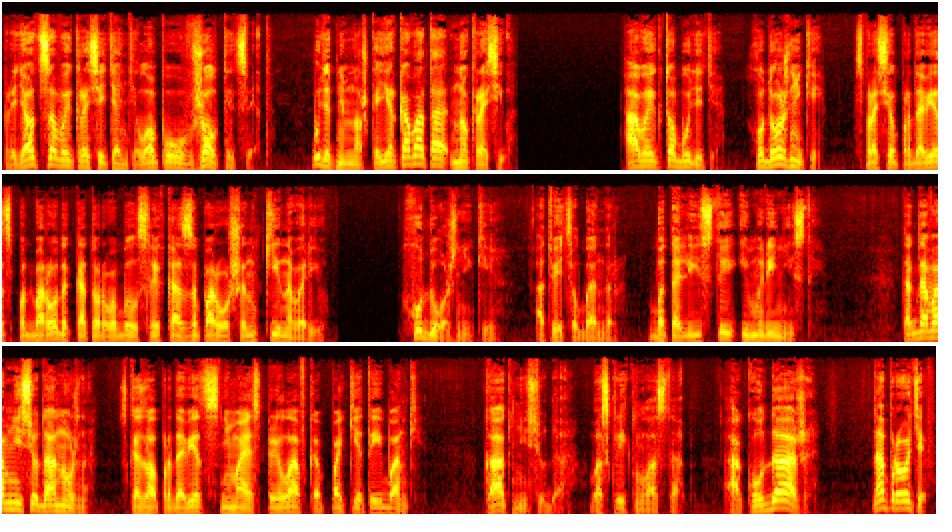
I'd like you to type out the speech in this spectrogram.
Придется выкрасить антилопу в желтый цвет. Будет немножко ярковато, но красиво. «А вы кто будете? Художники?» — спросил продавец, подбородок которого был слегка запорошен киноварью. «Художники», — ответил Бендер. «Баталисты и маринисты». «Тогда вам не сюда нужно», — сказал продавец, снимая с прилавка пакеты и банки. «Как не сюда?» — воскликнул Остап. «А куда же?» «Напротив».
